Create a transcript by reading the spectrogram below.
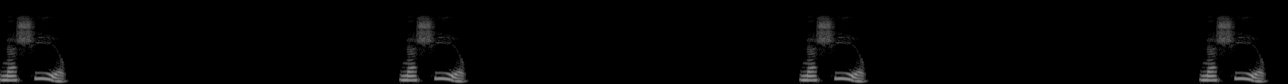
نشيط. نشيط. نشيط. نشيط.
